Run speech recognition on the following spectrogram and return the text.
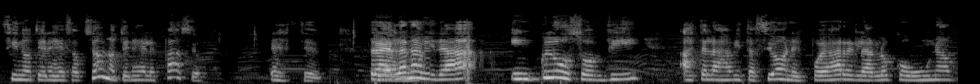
Si no tienes esa opción, no tienes el espacio. Este, traer la. Navidad incluso vi hasta en las habitaciones, puedes arreglarlo con una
